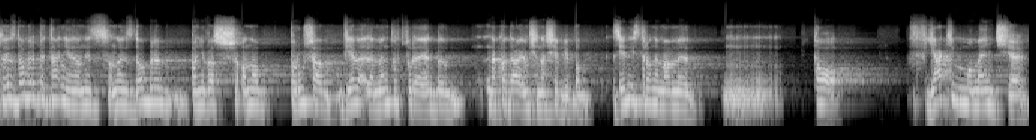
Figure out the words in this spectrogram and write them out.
To jest dobre pytanie. Ono jest, ono jest dobre, ponieważ ono porusza wiele elementów, które jakby nakładają się na siebie, bo z jednej strony mamy mm, to, w jakim momencie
